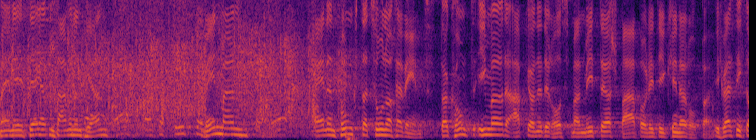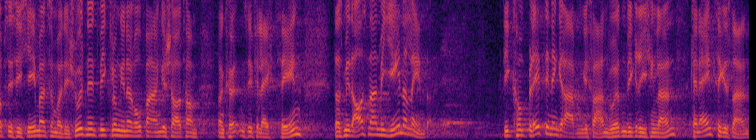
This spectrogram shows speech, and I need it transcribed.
Meine sehr geehrten Damen und Herren, wenn man einen Punkt dazu noch erwähnt. Da kommt immer der Abgeordnete Rossmann mit der Sparpolitik in Europa. Ich weiß nicht, ob Sie sich jemals einmal die Schuldenentwicklung in Europa angeschaut haben. Dann könnten Sie vielleicht sehen, dass mit Ausnahme jener Länder, die komplett in den Graben gefahren wurden wie Griechenland, kein einziges Land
